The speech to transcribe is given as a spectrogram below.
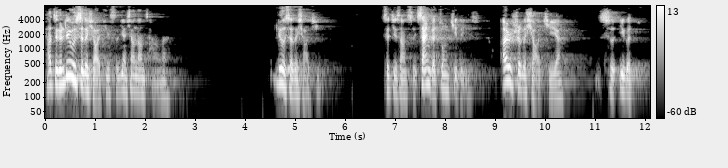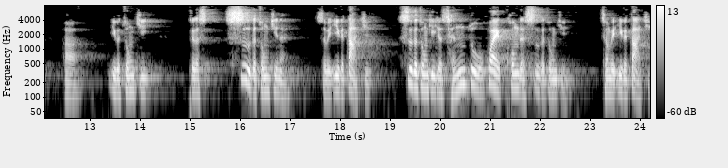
他这个六十个小节时间相当长啊，六十个小节实际上是三个中级的意思，二十个小节啊是一个啊一个中级，这个四四个中级呢是为一个大级，四个中级就是成住坏空的四个中级成为一个大级，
